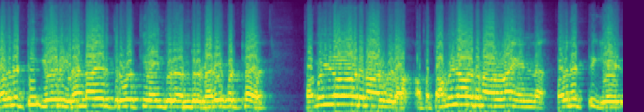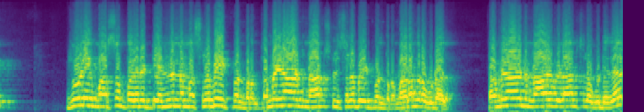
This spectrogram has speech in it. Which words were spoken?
பதினெட்டு ஏழு இரண்டாயிரத்தி இருபத்தி ஐந்து அன்று நடைபெற்ற தமிழ்நாடு நாள் விழா. அப்ப தமிழ்நாடு நாள்னா என்ன? பதினெட்டு ஏழு. ஜூலை மாசம் பதினெட்டு என்ன நம்ம செலிப்ரேட் பண்றோம்? தமிழ்நாடு நாள் சொல்லி செலிப்ரேட் பண்றோம். மறந்துடக்கூடாது தமிழ்நாடு நாள் விழான்னு சொல்லக்கூடியதை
